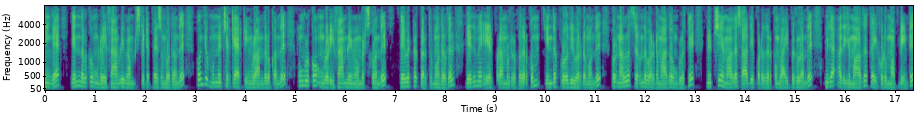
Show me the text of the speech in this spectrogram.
நீங்க எந்த அளவுக்கு உங்களுடைய ஃபேமிலி மெம்பர்ஸ் கிட்ட பேசும்போது வந்து கொஞ்சம் முன்னெச்சரிக்கையா இருக்கீங்களோ அந்த அளவுக்கு வந்து உங்களுக்கும் உங்களுடைய ஃபேமிலி மெம்பர்ஸ்க்கு வந்து தேவையற்ற கருத்து மோதல்கள் எதுவுமே ஏற்படாமல் இருப்பதற்கும் இந்த குரோதி வருடம் வந்து ஒரு நல்ல சிறந்த வருடமாக உங்களுக்கு நிச்சயமாக சாத்தியப்படுவதற்கும் வாய்ப்புகள் வந்து மிக அதிகமாக கைகூடும் அப்படின்ட்டு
